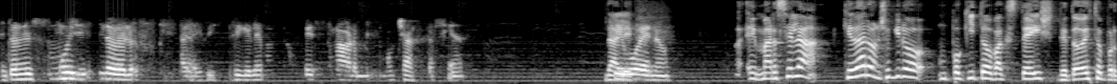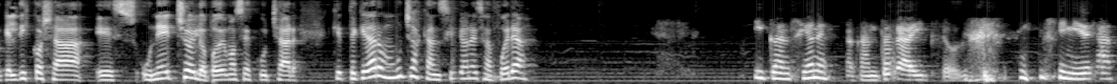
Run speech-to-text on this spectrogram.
Entonces, muy lindo de los festivales, ¿viste? Así que le mando un beso enorme. Muchas gracias. Dale. Qué bueno. Eh, Marcela, quedaron, yo quiero un poquito backstage de todo esto porque el disco ya es un hecho y lo podemos escuchar. ¿Te quedaron muchas canciones afuera? Y canciones para cantar ahí, pero idea.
